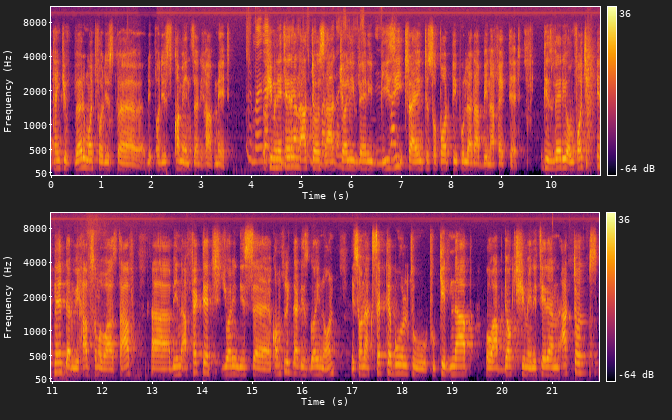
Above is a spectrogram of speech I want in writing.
thank you very much for this uh, for these comments that you have made. Humanitarian actors are actually very busy trying to support people that have been affected. It is very unfortunate that we have some of our staff uh, being affected during this uh, conflict that is going on. It's unacceptable to, to kidnap or abduct humanitarian actors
